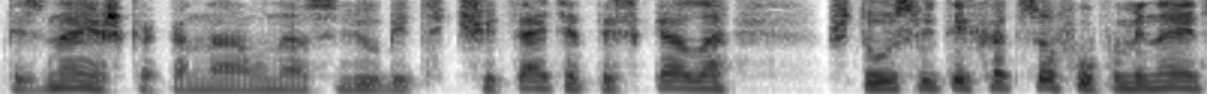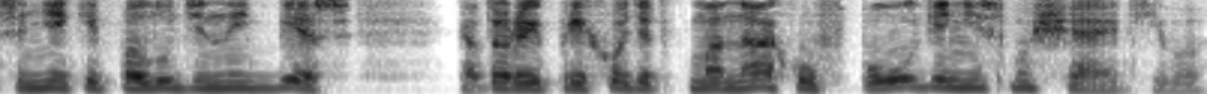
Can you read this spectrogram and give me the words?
ты знаешь, как она у нас любит читать, отыскала, что у святых отцов упоминается некий полуденный бес, который приходит к монаху в полдень и смущает его.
